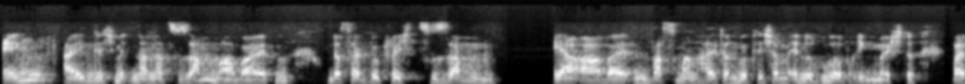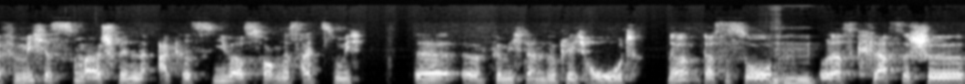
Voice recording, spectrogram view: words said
eng eigentlich miteinander zusammenarbeiten und das halt wirklich zusammen erarbeiten, was man halt dann wirklich am Ende rüberbringen möchte. Weil für mich ist zum Beispiel ein aggressiver Song ist halt für mich, äh, äh, für mich dann wirklich rot. Ne? Das ist so, mhm. so das klassische,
